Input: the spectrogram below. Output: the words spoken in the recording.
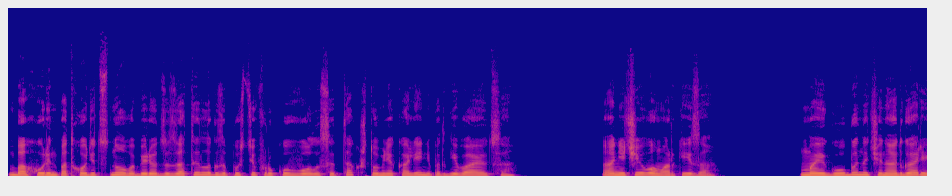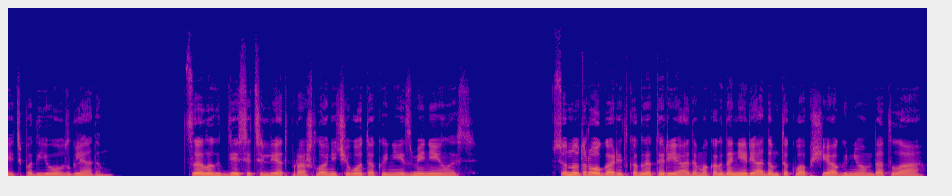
Бахурин подходит снова, берет за затылок, запустив руку в волосы так, что у меня колени подгибаются. А ничего, Маркиза. Мои губы начинают гореть под его взглядом. Целых десять лет прошло, а ничего так и не изменилось. Все нутро горит, когда ты рядом, а когда не рядом, так вообще огнем дотла.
